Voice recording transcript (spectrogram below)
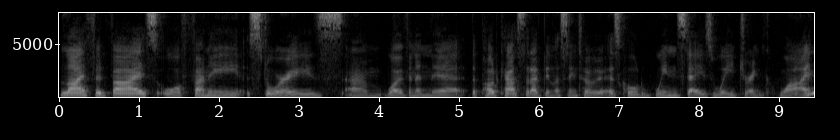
life advice or funny stories um, woven in there. The podcast that I've been listening to is called Wednesdays We Drink Wine,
